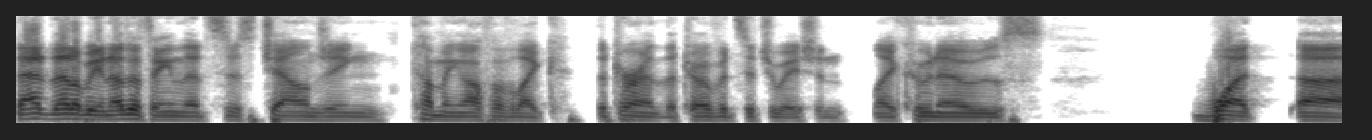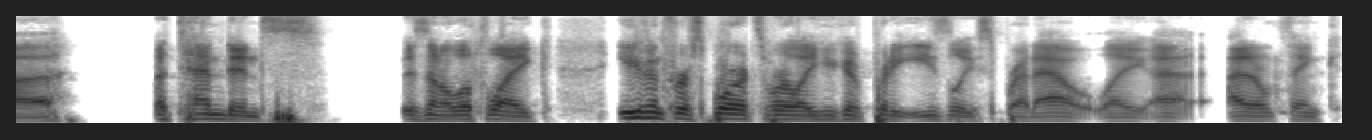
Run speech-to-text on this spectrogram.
that that'll be another thing that's just challenging coming off of like the current the covid situation. Like who knows what uh attendance is going to look like even for sports where like you could pretty easily spread out. Like i, I don't think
